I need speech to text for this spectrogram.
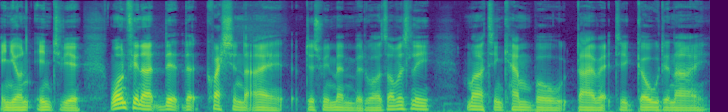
in your interview. One thing I the, question that I just remembered was obviously Martin Campbell directed GoldenEye,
